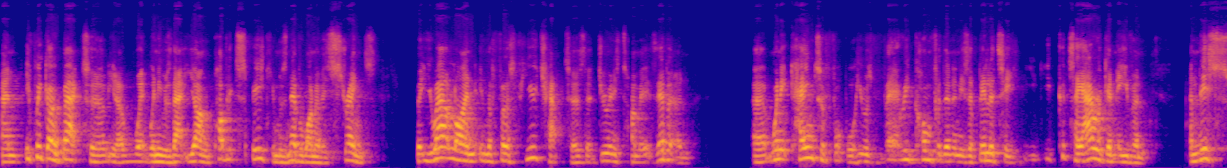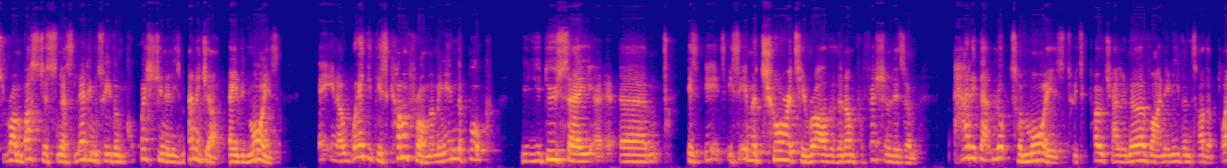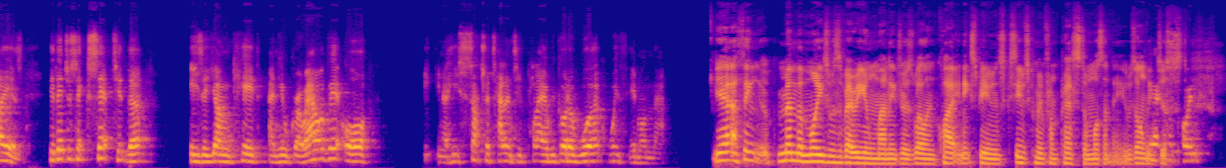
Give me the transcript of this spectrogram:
And if we go back to you know when, when he was that young, public speaking was never one of his strengths. But you outline in the first few chapters that during his time at Everton, uh, when it came to football, he was very confident in his ability. You, you could say arrogant even. And this robustness led him to even questioning his manager, David Moyes. You know, where did this come from? I mean, in the book, you do say uh, um, it's, it's, immaturity rather than unprofessionalism. How did that look to Moyes, to his coach Alan Irvine, and even to other players? Did they just accept it that he's a young kid and he'll grow out of it, or you know he's such a talented player, we've got to work with him on that? Yeah, I think remember Moyes was a very young manager as well and quite inexperienced because he was coming from Preston, wasn't he? He was only yeah, just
